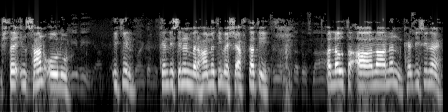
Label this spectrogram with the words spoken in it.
İşte insan oğlu için kendisinin merhameti ve şefkati Allahu Teala'nın kendisine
